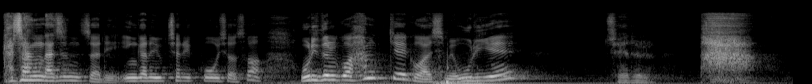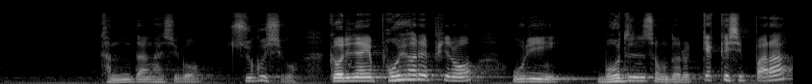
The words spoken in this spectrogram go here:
가장 낮은 자리, 인간의 육체를 입고 오셔서 우리들과 함께 거하시며 우리의 죄를 다 감당하시고 죽으시고 그 어린 양의 보혈의 피로 우리 모든 성도를 깨끗이 빨아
